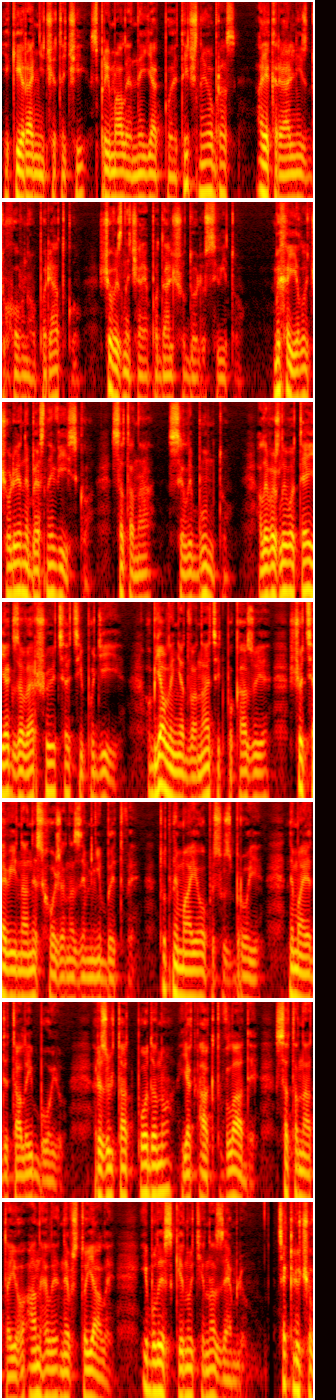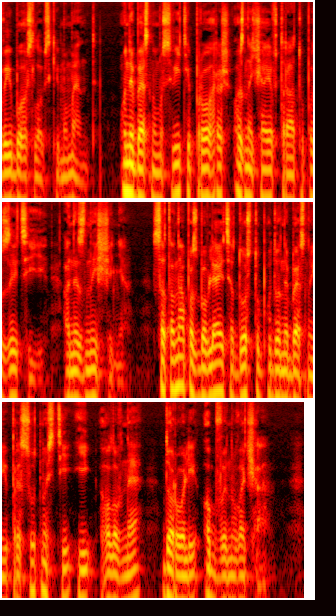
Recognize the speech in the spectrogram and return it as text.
який ранні читачі сприймали не як поетичний образ, а як реальність духовного порядку, що визначає подальшу долю світу. Михаїл очолює небесне військо, сатана, сили бунту. Але важливо те, як завершуються ці події. Об'явлення 12 показує, що ця війна не схожа на земні битви. Тут немає опису зброї, немає деталей бою. Результат подано як акт влади. Сатана та його ангели не встояли і були скинуті на землю. Це ключовий богословський момент. У небесному світі програш означає втрату позиції, а не знищення. Сатана позбавляється доступу до небесної присутності і, головне, до ролі обвинувача.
